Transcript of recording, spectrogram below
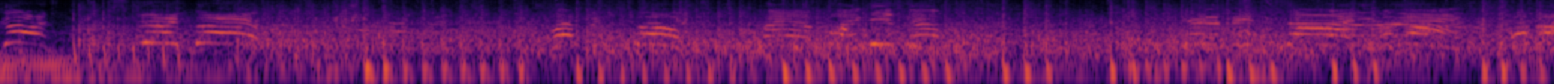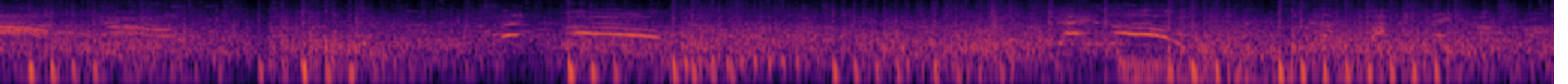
Gun! Sniper! Popping smoke! Bam! Like this up! Get him inside! Come on! Come on! Let's go! Stay low! Where the fuck did they come from?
